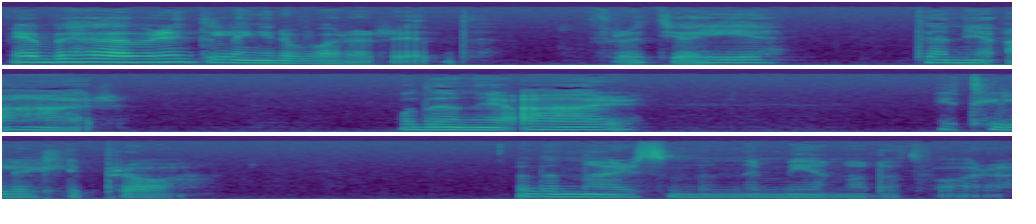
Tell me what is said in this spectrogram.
Men jag behöver inte längre vara rädd. För att jag är den jag är. Och den jag är är tillräckligt bra. Och den är som den är menad att vara.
